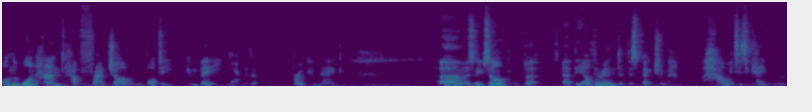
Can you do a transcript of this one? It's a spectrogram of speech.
on the one hand, how fragile the body can be Yeah. with a broken neck, uh, as an example. But at the other end of the spectrum, how it is capable of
